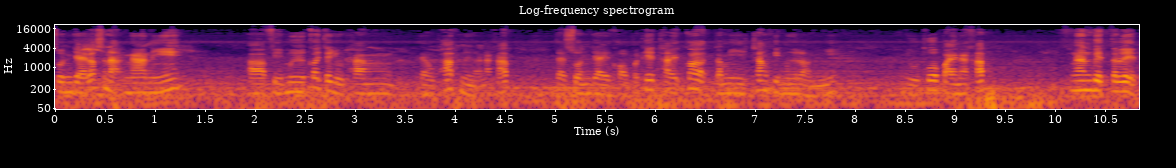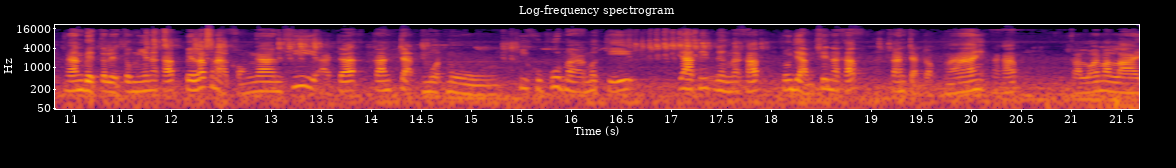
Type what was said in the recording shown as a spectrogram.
ส่วนใหญ่ลักษณะงานนี้ฝีมือก็จะอยู่ทางแถวภาคเหนือนะครับ แต่ส่วนใหญ่ของประเทศไทยก็จะมีช่างฝีมือเหล่านี้อยู่ทั่วไปนะครับ งานเบ็ดเตล็ดงานเบ็ดเตล็ดตรงนี้นะครับ เป็นลักษณะของงานที่อาจจะการจัดหมวดหมู่ที่ครูพูดมาเมื่อกี้ยากนิดนึงนะครับตัวอย่างเช่นนะครับ การจัดดอกไม้นะครับ การร้อยมาลัย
